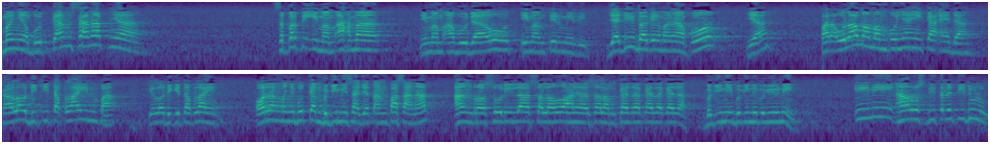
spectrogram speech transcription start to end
menyebutkan sanatnya. Seperti Imam Ahmad, Imam Abu Daud, Imam Tirmidzi. Jadi bagaimanapun ya, para ulama mempunyai kaedah. Kalau di kitab lain, Pak, kalau di kitab lain orang menyebutkan begini saja tanpa sanat, an Rasulillah sallallahu alaihi wasallam kaza kaza kaza. Begini begini begini. Ini harus diteliti dulu.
